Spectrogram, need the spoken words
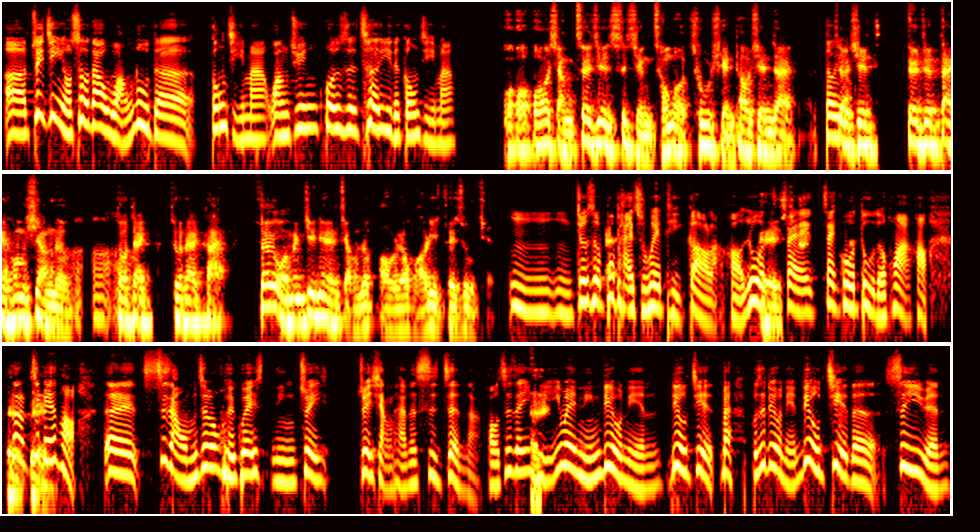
呃，最近有受到网络的攻击吗？网军或者是侧翼的攻击吗？我我我想这件事情从我出选到现在，这些这些带风向的，都在都在带，所以我们今天也讲的保留法律追诉权。嗯嗯嗯，就是不排除会提告了。好，如果再再过度的话，哈，那这边好，呃，市长，我们这边回归您最。最想谈的市政啊，好市政议题，因为您六年六届不不是六年六届的市议员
